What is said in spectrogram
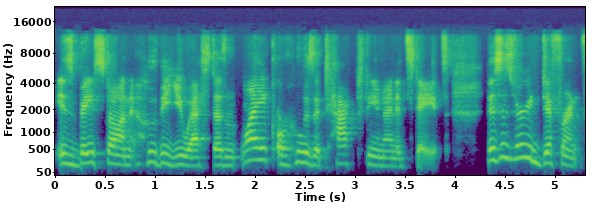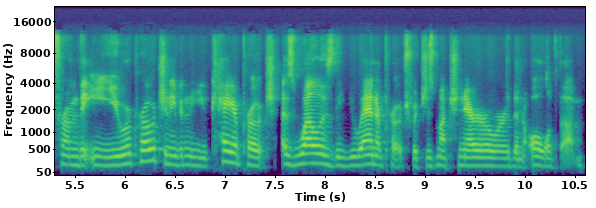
is based on who the U.S. doesn't like or who has attacked the United States. This is very different from the EU approach and even the UK approach, as well as the UN approach, which is much narrower than all of them.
